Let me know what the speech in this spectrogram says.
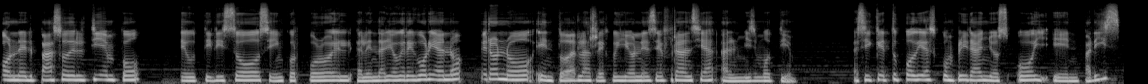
Con el paso del tiempo se utilizó, se incorporó el calendario gregoriano, pero no en todas las regiones de Francia al mismo tiempo. Así que tú podías cumplir años hoy en París,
